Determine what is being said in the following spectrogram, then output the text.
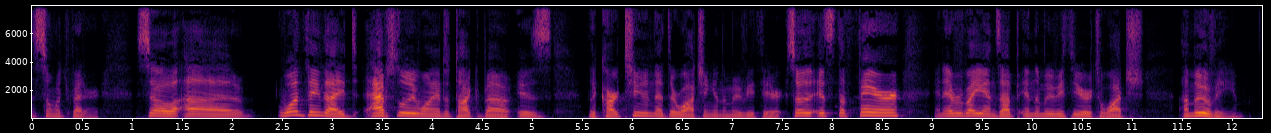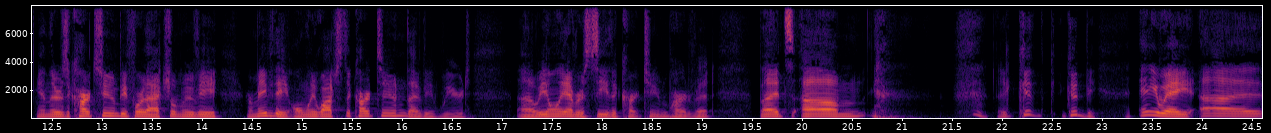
so much better. So. uh one thing that I absolutely wanted to talk about is the cartoon that they're watching in the movie theater. So it's the fair, and everybody ends up in the movie theater to watch a movie. And there's a cartoon before the actual movie, or maybe they only watch the cartoon. That'd be weird. Uh, we only ever see the cartoon part of it, but um, it could could be. Anyway, uh,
